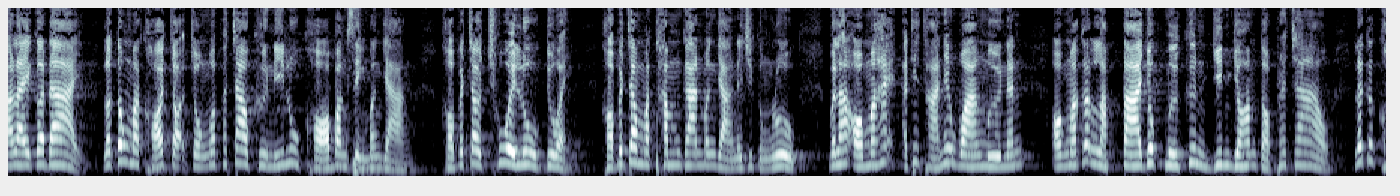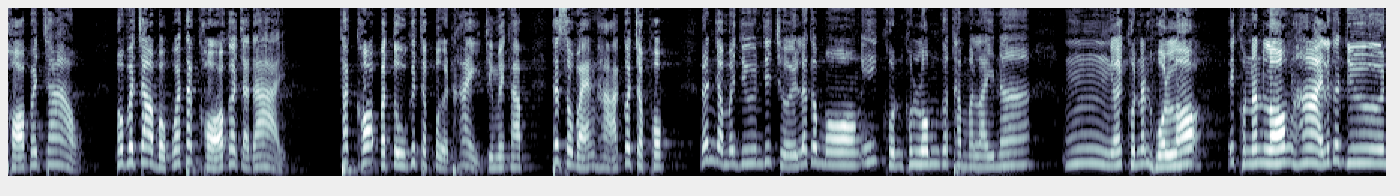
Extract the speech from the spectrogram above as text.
อะไรก็ได้ เราต้องมาขอเจาะจงว่าพระเจ้าคืนนี้ลูกขอบางสิ่งบางอย่าง ขอพระเจ้าช่วยลูกด้วย ขอพระเจ้ามาทำการบางอย่างในชีวิตของลูก เวลาออกมาให้อธิษฐานให้วางมือนั้น ออกมาก็หลับตายกมือขึ้น ยินยอมต่อพระเจ้า แล้วก็ขอพระเจ้า เพราะพระเจ้าบอกว่าถ้าขอก็จะได้ ถ้าเคาะประตูก็จะเปิดให้จริงไหมครับ ถ้าแสวงหาก็จะพบนั้นอย่ามายืนเฉยแล้วก็มองไอ้คนเขาล้มก็ทำอะไรนะ อืมไอ้คนนั้นหัวเราะไอ้คนนั้นร้องไห้แล้วก็ยืน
